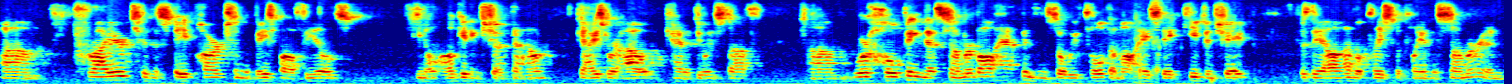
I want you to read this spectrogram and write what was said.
Um, prior to the state parks and the baseball fields, you know, all getting shut down, guys were out kind of doing stuff. Um, we're hoping that summer ball happens, and so we've told them all, hey, stay keep in shape because they all have a place to play in the summer. And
